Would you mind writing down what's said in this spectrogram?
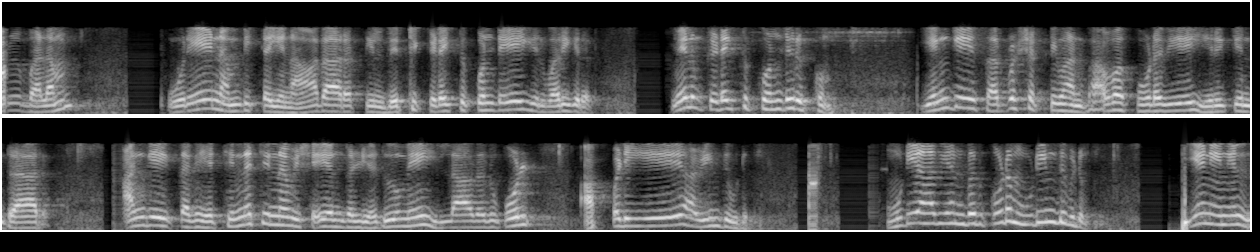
ஒரு பலம் ஒரே நம்பிக்கையின் ஆதாரத்தில் வெற்றி கிடைத்துக் கொண்டே வருகிறது. மேலும் கிடைத்துக் கொண்டிருக்கும். எங்கே சர்வசக்திவான் பாபா கூடவே இருக்கின்றார்? அங்கே இத்தகைய சின்ன சின்ன விஷயங்கள் எதுவுமே இல்லாதது போல் அப்படியே அழிந்துவிடும். முடியாது என்பது கூட முடிந்துவிடும். ஏனெனில்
